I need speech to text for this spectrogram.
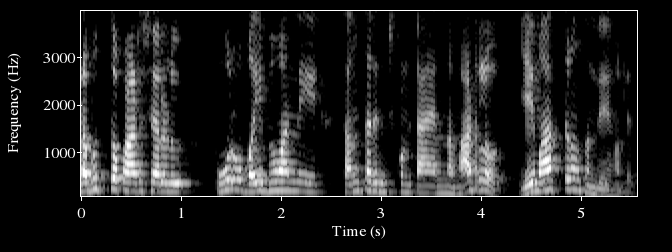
ప్రభుత్వ పాఠశాలలు పూర్వ వైభవాన్ని సంతరించుకుంటాయన్న మాటలో ఏమాత్రం సందేహం లేదు.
